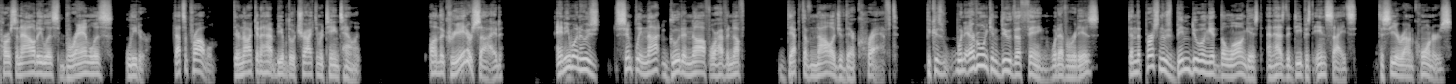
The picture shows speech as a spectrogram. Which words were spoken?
personalityless, brandless leader. That's a problem. They're not going to be able to attract and retain talent. On the creator side, anyone who's simply not good enough or have enough depth of knowledge of their craft because when everyone can do the thing, whatever it is, then the person who's been doing it the longest and has the deepest insights to see around corners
